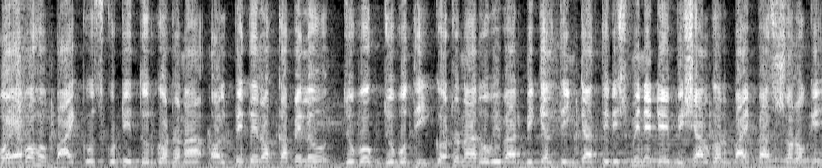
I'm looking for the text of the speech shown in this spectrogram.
ভয়াবহ বাইক ও স্কুটি দুর্ঘটনা অল্পেতে রক্ষা পেল যুবক যুবতী ঘটনা রবিবার বিকেল তিনটা তিরিশ মিনিটে বিশালগড় বাইপাস সড়কে।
